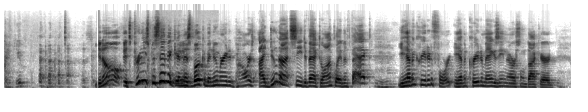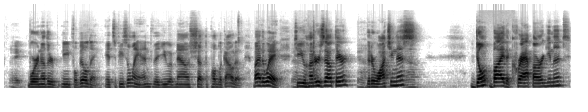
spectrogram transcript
Thank you. You know, it's pretty specific in this book of enumerated powers. I do not see de facto enclave. In fact, you haven't created a fort, you haven't created a magazine, an arsenal, dockyard, Right. or another needful building. It's a piece of land that you have now shut the public out of. By the way, to you hunters out there that are watching this, don't buy the crap argument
